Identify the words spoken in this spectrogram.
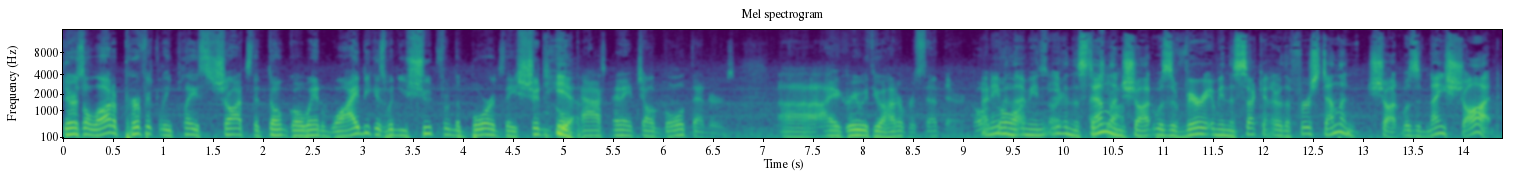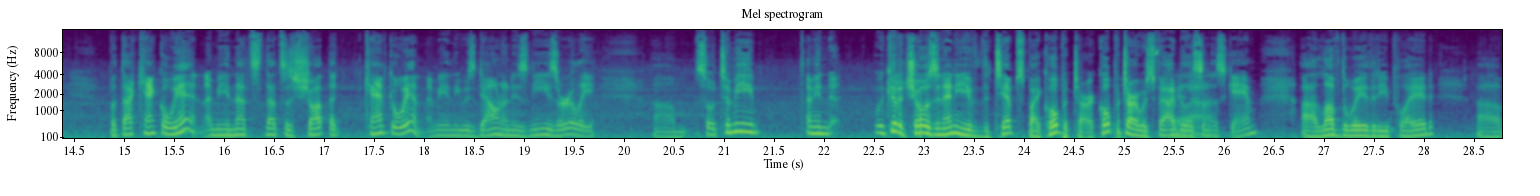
There's a lot of perfectly placed shots that don't go in. Why? Because when you shoot from the boards, they shouldn't go Yeah. past NHL goaltenders. Uh, I agree with you 100 percent there. Go- and even. I mean Sorry. even the Stenlund shot was a very I mean the second or the first Stenlund shot was a nice shot, but that can't go in. I mean that's that's a shot that can't go in. I mean he was down on his knees early, um, so to me, I mean we could have chosen any of the tips by Kopitar. Kopitar was fabulous Yeah. in this game. I uh, loved the way that he played. Uh,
